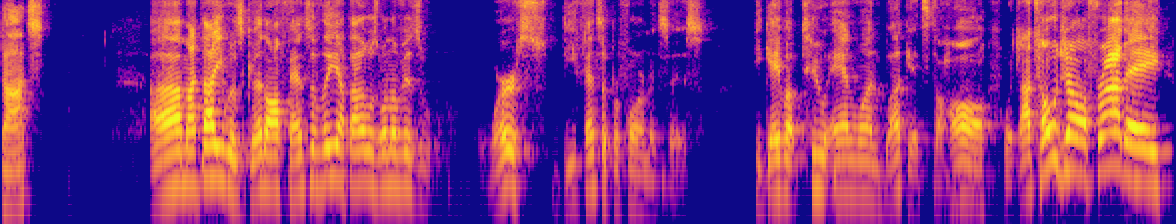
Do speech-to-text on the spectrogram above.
Dots. Um, I thought he was good offensively. I thought it was one of his worst defensive performances. He gave up two and one buckets to Hall, which I told y'all Friday.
